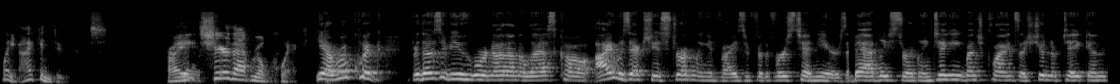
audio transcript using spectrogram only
wait, I can do. Right. Yeah. Share that real quick. Yeah, real quick. For those of you who were not on the last call, I was actually a struggling advisor for the first 10 years, badly struggling, taking a bunch of clients I shouldn't have taken,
